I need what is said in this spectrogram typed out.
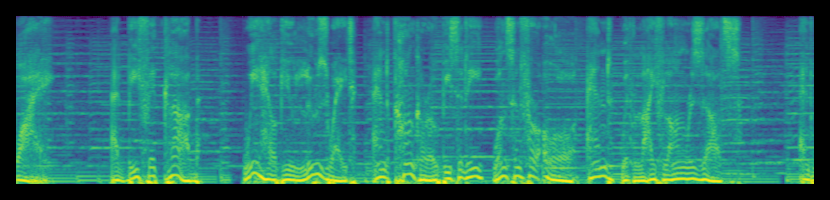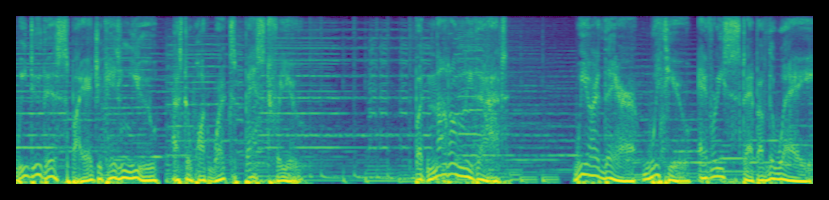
why. At BeFit Club, we help you lose weight and conquer obesity once and for all and with lifelong results. And we do this by educating you as to what works best for you. But not only that, we are there with you every step of the way,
